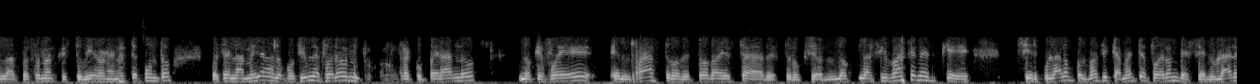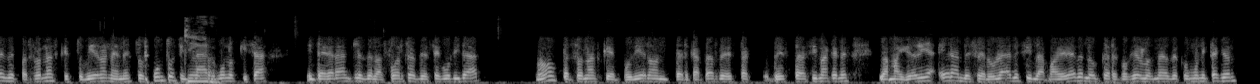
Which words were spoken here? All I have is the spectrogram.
las personas que estuvieron en este punto, pues en la medida de lo posible fueron recuperando lo que fue el rastro de toda esta destrucción. las imágenes que circularon, pues básicamente fueron de celulares de personas que estuvieron en estos puntos, incluso algunos quizá integrantes de las fuerzas de seguridad, ¿no? Personas que pudieron percatarse de, esta, de estas imágenes, la mayoría eran de celulares y la mayoría de lo que recogieron los medios de comunicación,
